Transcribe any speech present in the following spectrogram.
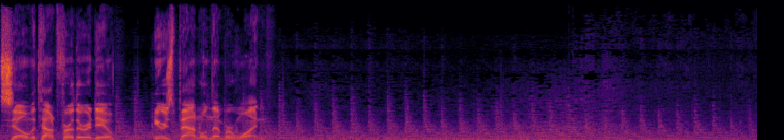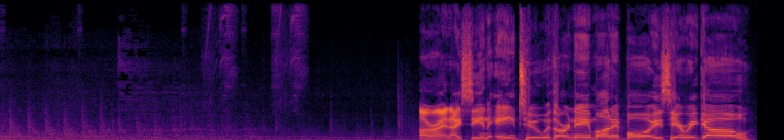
So without further ado, here's battle number one. All right, I see an A2 with our name on it, boys. Here we go.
